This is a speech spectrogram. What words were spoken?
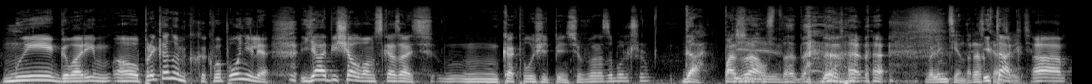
Мы говорим о, про экономику, как вы поняли. Я обещал вам сказать, как получить пенсию в два раза больше. Да, пожалуйста. И... Да, да, да. Валентин, рассказывайте. Итак,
